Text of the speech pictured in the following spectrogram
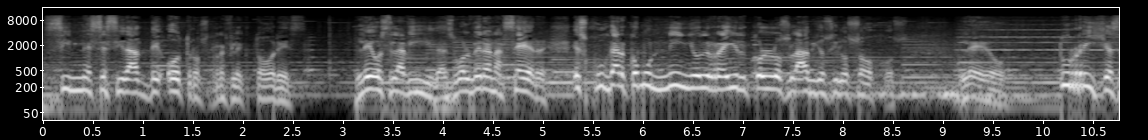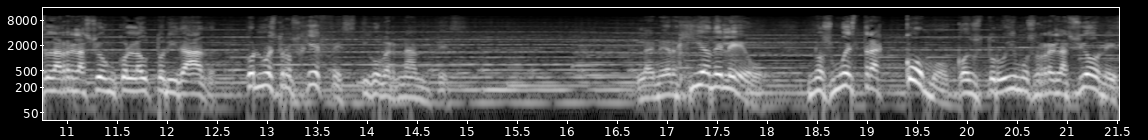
sin necesidad de otros reflectores. Leo es la vida, es volver a nacer, es jugar como un niño y reír con los labios y los ojos. Leo, tú riges la relación con la autoridad, con nuestros jefes y gobernantes. La energía de Leo nos muestra cómo construimos relaciones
